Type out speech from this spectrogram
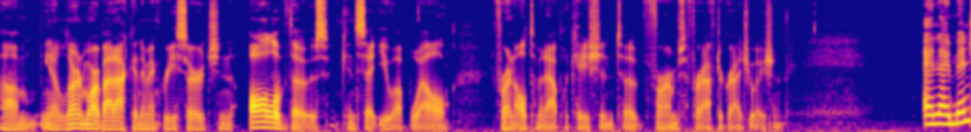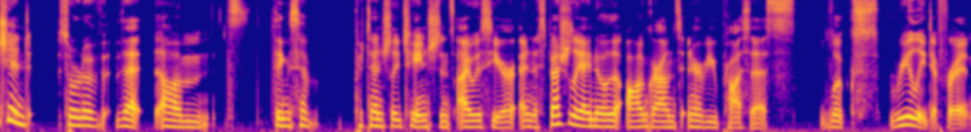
um, you know learn more about academic research. And all of those can set you up well for an ultimate application to firms for after graduation. And I mentioned sort of that um, things have potentially changed since I was here. And especially, I know the on grounds interview process looks really different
